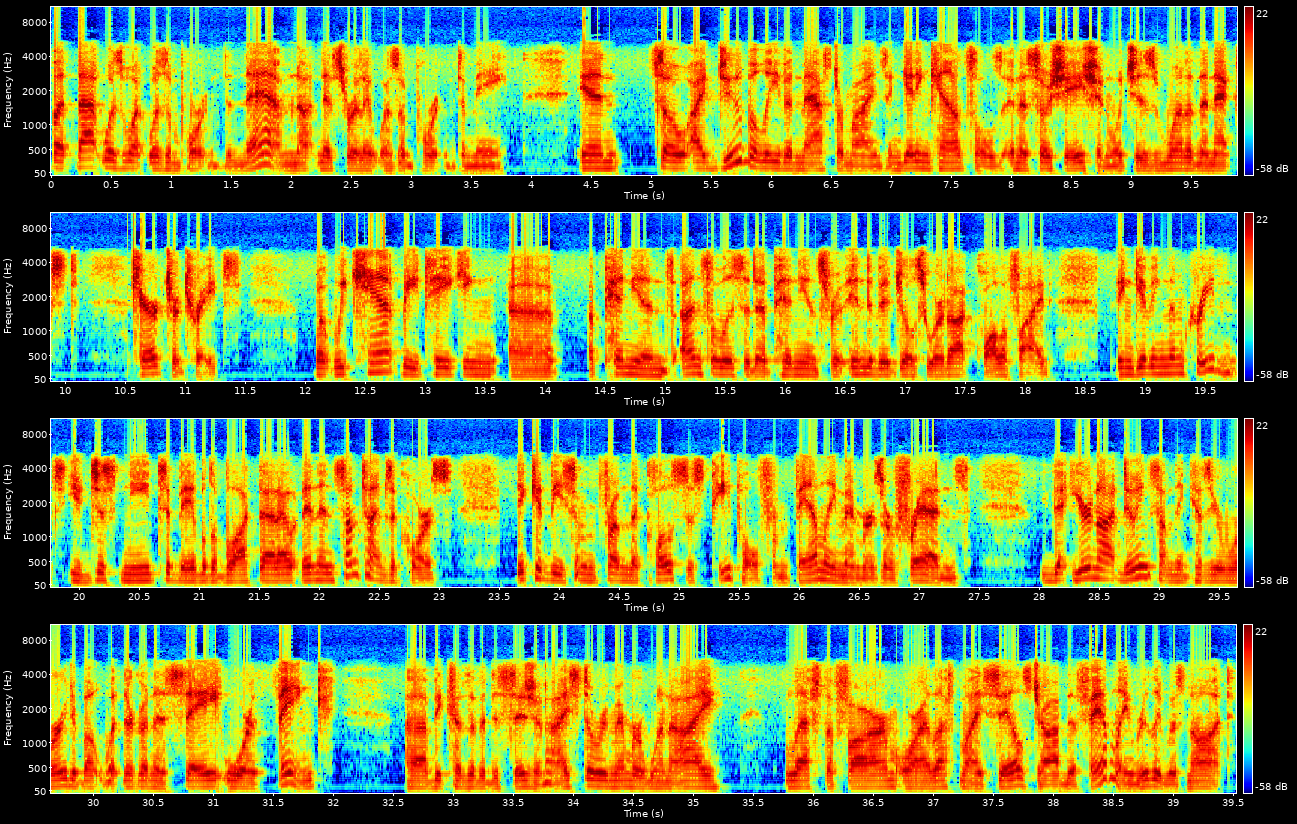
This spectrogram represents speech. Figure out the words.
But that was what was important to them, not necessarily what was important to me. And so I do believe in masterminds and getting councils and association, which is one of the next character traits. But we can't be taking uh, opinions, unsolicited opinions from individuals who are not qualified and giving them credence. You just need to be able to block that out. And then sometimes, of course, it could be some from the closest people, from family members or friends, that you're not doing something because you're worried about what they're going to say or think uh, because of a decision. I still remember when I left the farm or I left my sales job, the family really was not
